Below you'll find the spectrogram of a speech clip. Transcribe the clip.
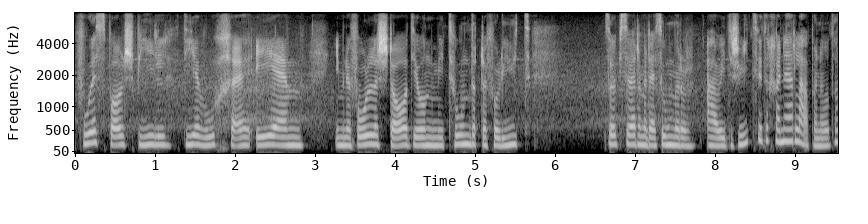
Fußballspiel diese Woche, EM, in einem vollen Stadion mit Hunderten von Leuten. So etwas werden wir diesen Sommer auch in der Schweiz wieder erleben können, oder?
